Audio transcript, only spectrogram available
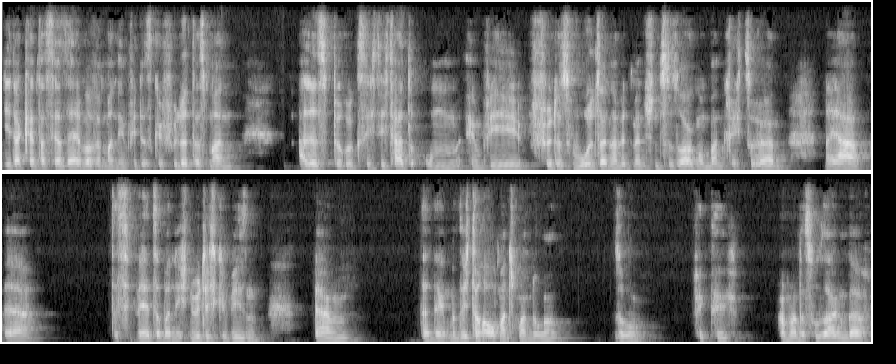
jeder kennt das ja selber, wenn man irgendwie das Gefühl hat, dass man alles berücksichtigt hat, um irgendwie für das Wohl seiner Mitmenschen zu sorgen und man kriegt zu hören, naja, äh, das wäre jetzt aber nicht nötig gewesen, ähm, dann denkt man sich doch auch manchmal nur so, fick dich, wenn man das so sagen darf.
